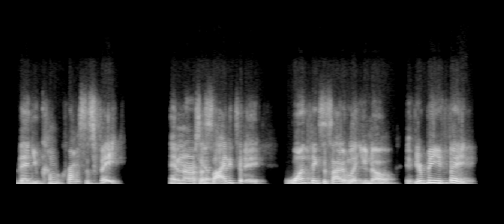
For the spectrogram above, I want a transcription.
Then you come across as fake. And in our society yep. today, one thing society will let you know if you're being fake,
